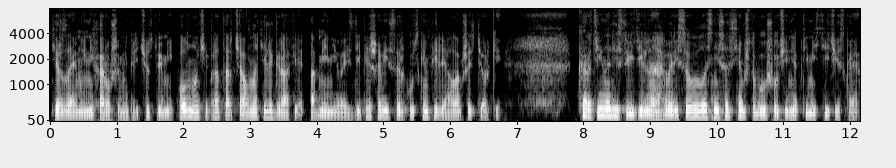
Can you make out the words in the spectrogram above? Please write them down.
терзаемый нехорошими предчувствиями, полночи проторчал на телеграфе, обмениваясь депешами с иркутским филиалом «шестерки». Картина действительно вырисовывалась не совсем, чтобы уж очень оптимистическая.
